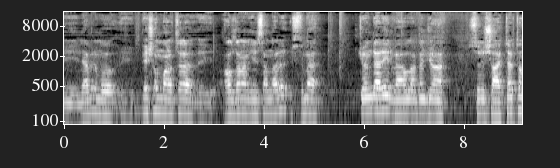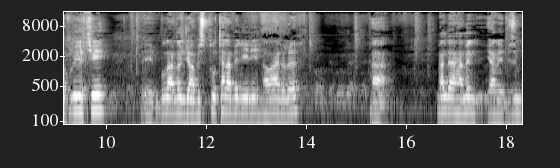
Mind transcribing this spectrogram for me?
e, nə bilim o 5-10 manata e, aldanan insanları üstümə göndərir və onlardan güya sürü şahidlər toplayır ki, e, bunlardan güya biz pul tələb edirik, alayırıq. Hə. Mən də həmin, yəni bizim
